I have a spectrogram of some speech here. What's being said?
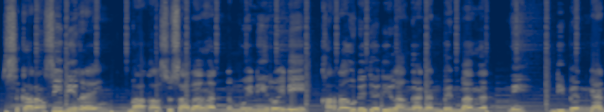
Sekarang sih di rank bakal susah banget nemuin hero ini karena udah jadi langganan band banget nih di band kan.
